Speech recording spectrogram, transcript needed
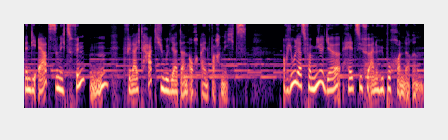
Wenn die Ärzte nichts finden, vielleicht hat Julia dann auch einfach nichts. Auch Julias Familie hält sie für eine Hypochonderin.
